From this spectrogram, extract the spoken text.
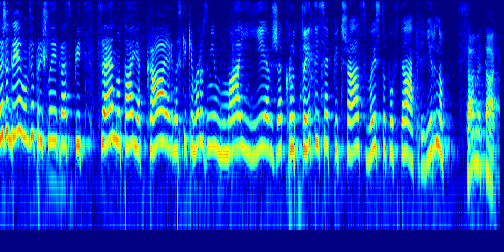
Але ж Андрія, ми вже прийшли якраз під сцену, та яка, як наскільки ми розуміємо, має вже крутитися під час виступу в театрі, вірно? Саме так.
